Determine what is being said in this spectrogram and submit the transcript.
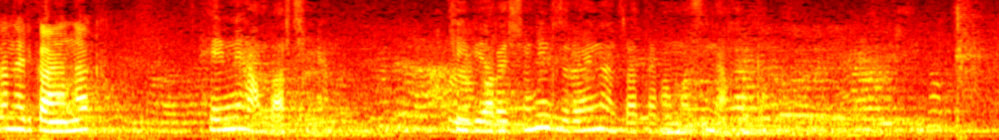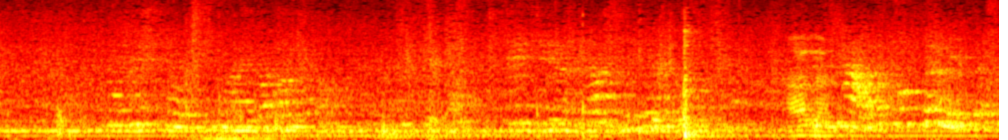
Կներկայանաք Հերնի Համբարձումյան։ TV 3509 ընտրատեղամասի նախագահ։ Ալո։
